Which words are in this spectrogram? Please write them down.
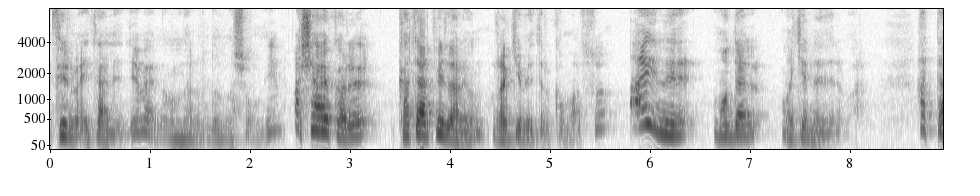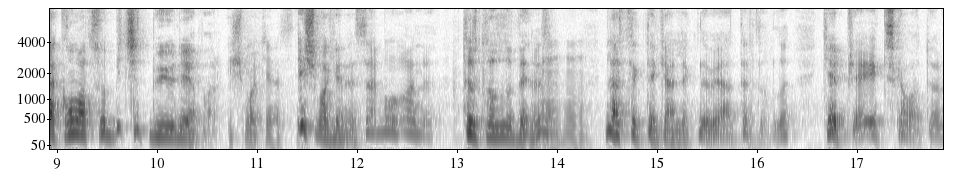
Firma ithal ediyor. Ben onların danışmanıyım. Aşağı yukarı Caterpillar'ın rakibidir Komatsu. Aynı model makineleri var. Hatta Komatsu bir çıt büyüğünü yapar. İş makinesi. İş makinesi bu hani tırtıllı denir. Lastik tekerlekli veya tırtıllı. Kepçe, ekskavatör.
